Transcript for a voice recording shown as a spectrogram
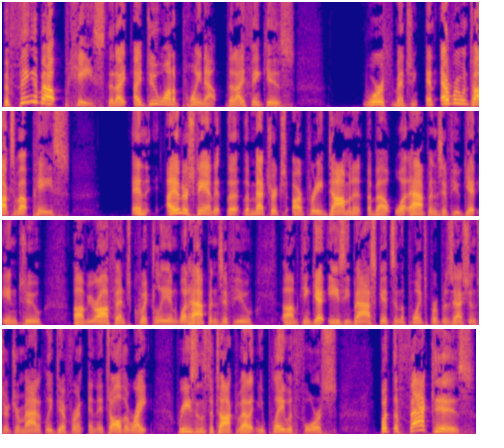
the thing about pace that I, I do want to point out that I think is worth mentioning, and everyone talks about pace, and I understand it. The the metrics are pretty dominant about what happens if you get into um, your offense quickly, and what happens if you um, can get easy baskets, and the points per possessions are dramatically different, and it's all the right reasons to talk about it, and you play with force. But the fact is,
